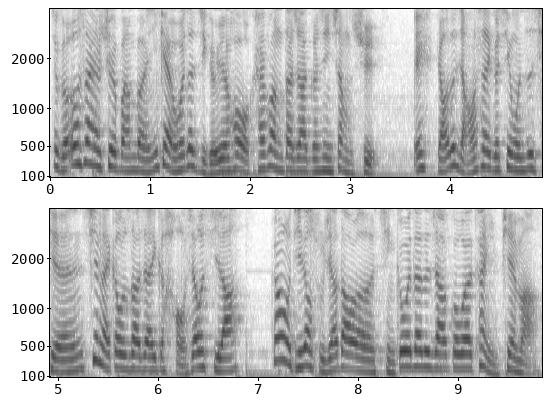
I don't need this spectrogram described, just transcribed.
这个二三 H 的版本应该也会在几个月后开放大家更新上去。哎，然后在讲到下一个新闻之前，先来告诉大家一个好消息啦。刚刚我提到暑假到了，请各位待在家乖乖看影片嘛。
